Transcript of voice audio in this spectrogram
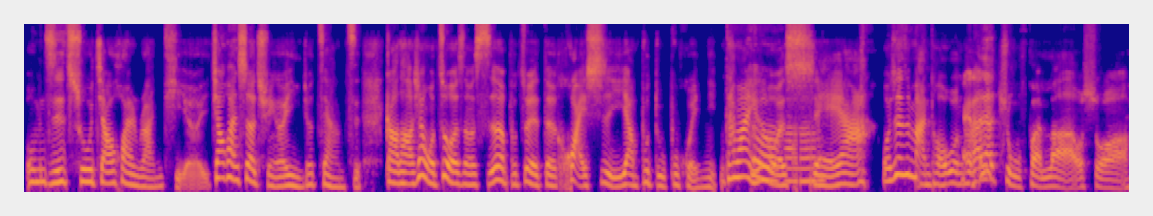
我们只是出交换软体而已，交换社群而已，你就这样子搞得好像我做了什么十恶不赦的坏事一样，不读不回你。你他妈以为我谁呀？啊，我真的是满头问号。欸、他在祖坟了，我说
